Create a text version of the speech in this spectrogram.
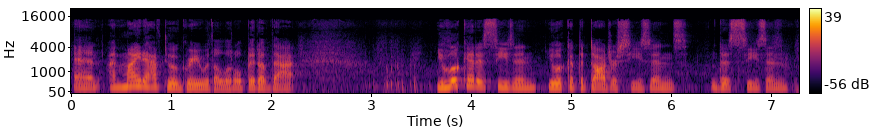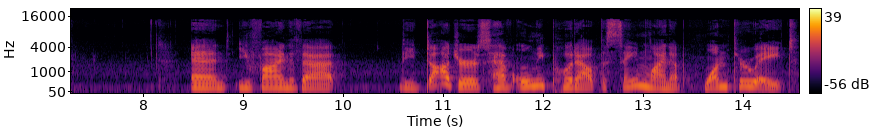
and I might have to agree with a little bit of that. You look at his season, you look at the Dodger seasons this season, and you find that the Dodgers have only put out the same lineup 1 through 8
